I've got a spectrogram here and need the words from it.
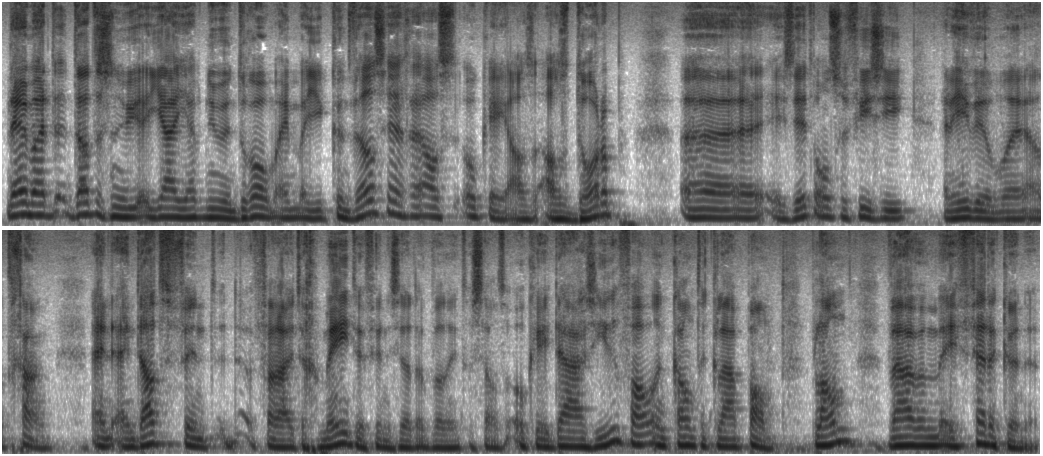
Nee, maar dat is nu, ja, je hebt nu een droom. Maar je kunt wel zeggen, als, oké, als, als dorp uh, is dit onze visie en hier willen we aan het gang. En, en dat vindt, vanuit de gemeente vinden ze dat ook wel interessant. Oké, daar is in ieder geval een kant-en-klaar plan. Plan waar we mee verder kunnen.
